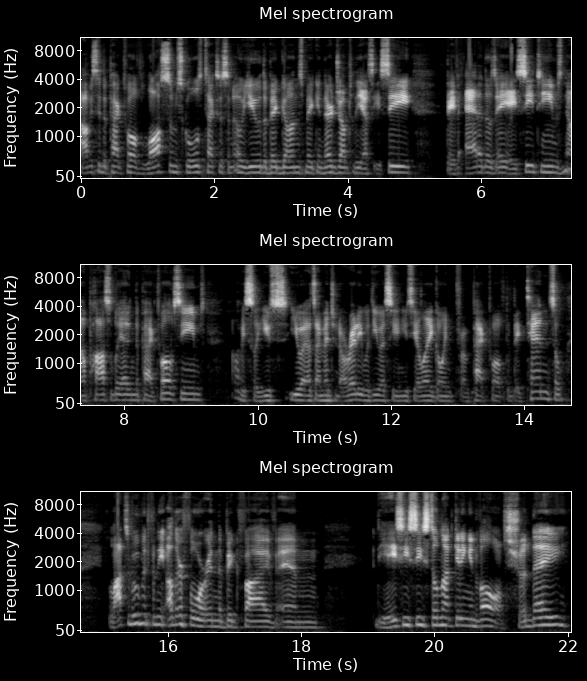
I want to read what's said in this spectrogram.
Obviously, the Pac 12 lost some schools, Texas and OU, the big guns, making their jump to the SEC. They've added those AAC teams, now possibly adding the Pac 12 teams. Obviously, you, as I mentioned already, with USC and UCLA going from Pac 12 to Big 10. So lots of movement from the other four in the Big Five. And the ACC still not getting involved. Should they?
